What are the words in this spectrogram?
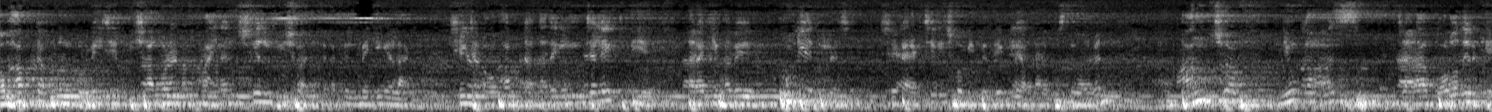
অভাবটা পূরণ করবে। এই যে বিশাল বড় একটা ফাইন্যান্সিয়াল বিষয়, যেটা ফিল্ম মেকিং এ লাগে, সেইটার অভাবটা তাদের ইন্টালেক্ট দিয়ে তারা কীভাবে ফুটিয়ে তুলেছে, সেটা অ্যাকচুয়ালি ছবিতে দেখলে আপনারা বুঝতে পারবেন। মাঞ্চ অফ নিউ কামার্স যারা বড়দেরকে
